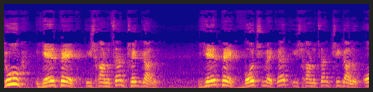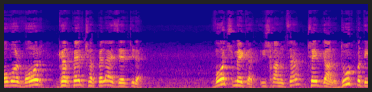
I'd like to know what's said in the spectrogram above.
Դուք երբեք իշխանության չեք գալու։ Երբեք ոչ մեկը իշխանության չի գալու, ով որ որ գրփել չրփել այս երկիրը։ Ոչ մեկը իշխանության չեք գալու։ Դուք պետք է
